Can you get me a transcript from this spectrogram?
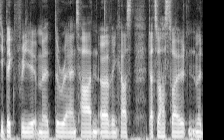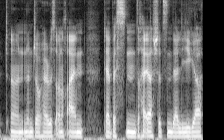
die Big Three mit Durant, Harden, Irving hast. Dazu hast du halt mit äh, Joe Harris auch noch einen der besten Dreierschützen der Liga.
